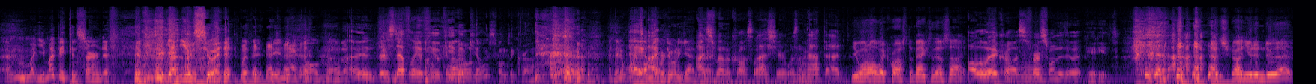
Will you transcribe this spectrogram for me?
Um, you might be concerned if, if you get used to it with it being that cold. But uh, I mean, there's definitely a few people. Killer swims across. I did it once. Hey, I'll I, never do it again. I swam across last year. It wasn't that bad. You went all the way across the bank to the other side. All the way across. First one to do it. Idiots. Sean, you didn't do that?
